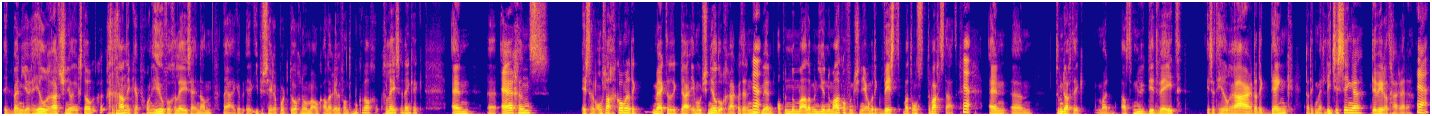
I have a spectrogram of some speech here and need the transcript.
ik ben hier heel rationeel in gegaan. Ik heb gewoon heel veel gelezen en dan, nou ja, ik heb IPC-rapporten doorgenomen, maar ook alle relevante boeken wel gelezen, denk ik. En uh, ergens is er een omslag gekomen dat ik merkte dat ik daar emotioneel door geraakt werd en niet meer op een normale manier normaal kon functioneren, omdat ik wist wat ons te wachten staat. Ja. En um, toen dacht ik, maar als ik nu dit weet, is het heel raar dat ik denk dat ik met liedjes zingen de wereld ga redden. Ja.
